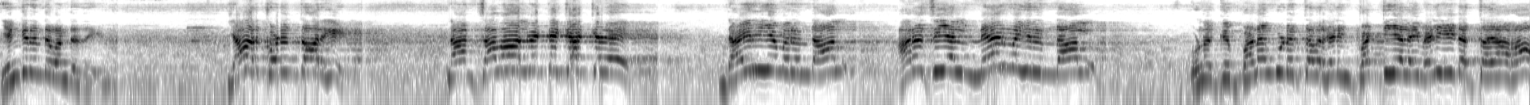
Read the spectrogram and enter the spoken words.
எங்கிருந்து வந்தது? யார் கொடுத்தார்கள்? நான் சவால் விட்டு கேட்கிறேன். தைரியம் இருந்தால் அரசியல் நேர்மை இருந்தால் உனக்கு பணம் கொடுத்தவர்களின் பட்டியலை வெளியிட தயாரா?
